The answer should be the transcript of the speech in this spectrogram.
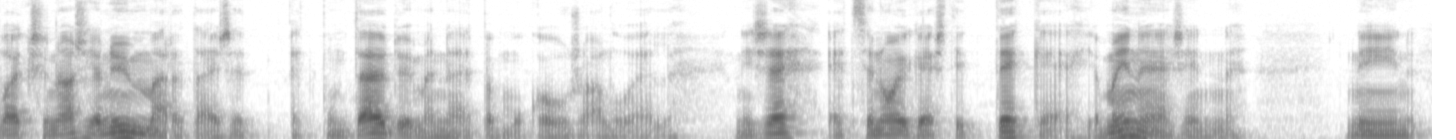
vaikka sen asian ymmärtäisi, että, että mun täytyy mennä epämukavuusalueelle, niin se, että sen oikeasti tekee ja menee sinne – niin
